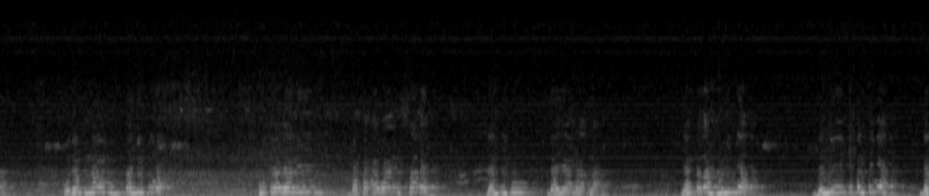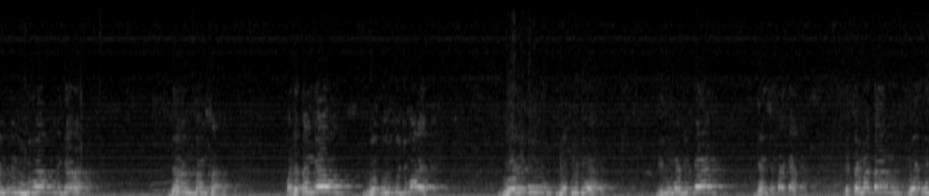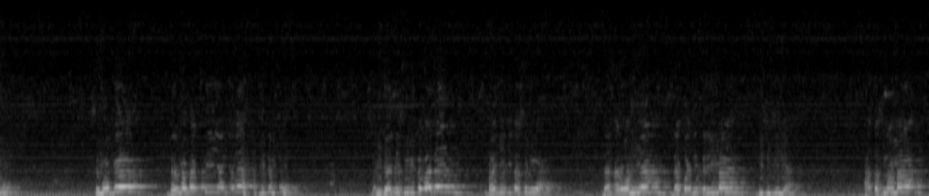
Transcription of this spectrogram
Kodam 6 Tanjung Pura Putra dari Bapak Awang Saleh dan Ibu Dayang Ratna yang telah meninggal demi kepentingan dan keluhuran negara dan bangsa. Pada tanggal 27 Maret 2022 di rumah duka Gang Sepakat, Kecamatan Luak Bulu. Semoga Dharma Bakti yang telah ditempuh menjadi suri teladan bagi kita semua dan arwahnya dapat diterima di sisinya. Atas nama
